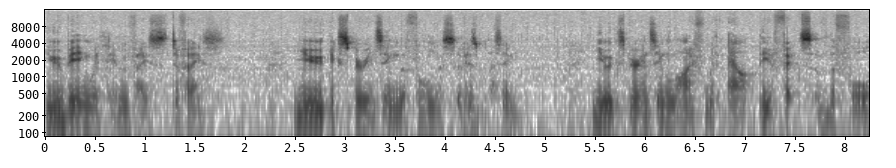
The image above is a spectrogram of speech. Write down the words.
you being with Him face to face, you experiencing the fullness of His blessing, you experiencing life without the effects of the fall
